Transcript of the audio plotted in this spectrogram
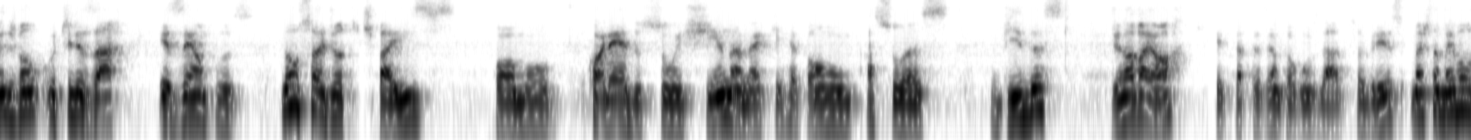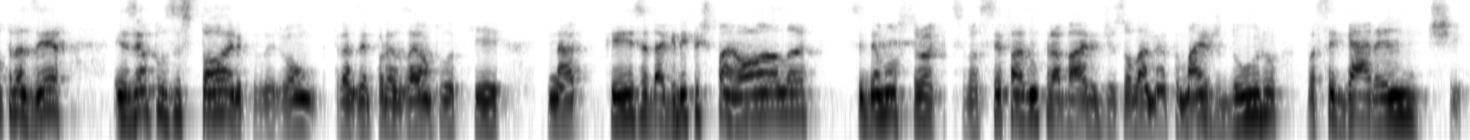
eles vão utilizar exemplos não só de outros países, como Coreia do Sul e China, né, que retomam as suas vidas, de Nova York, eles apresentam alguns dados sobre isso, mas também vão trazer exemplos históricos. Eles vão trazer, por exemplo, que na crise da gripe espanhola se demonstrou que se você faz um trabalho de isolamento mais duro, você garante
